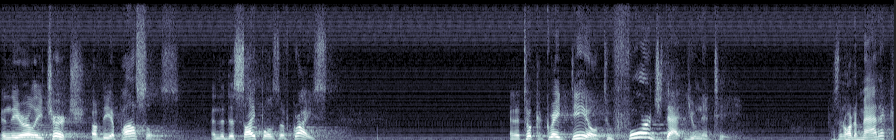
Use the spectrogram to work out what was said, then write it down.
in the early church of the apostles and the disciples of Christ. And it took a great deal to forge that unity. It wasn't automatic,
